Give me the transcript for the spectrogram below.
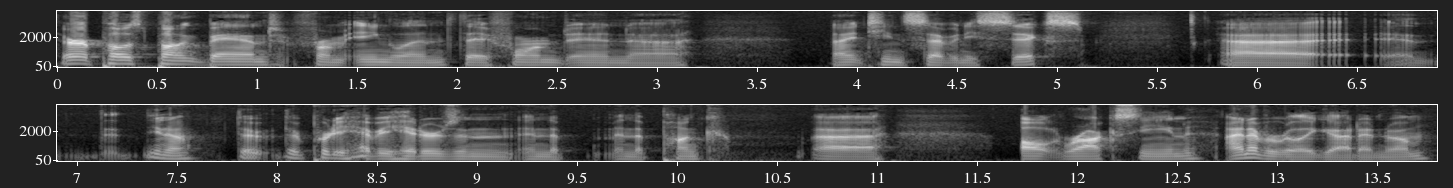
They're a post punk band from England. They formed in uh, 1976. Uh, and you know they're they're pretty heavy hitters in, in the in the punk uh, alt rock scene. I never really got into them,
